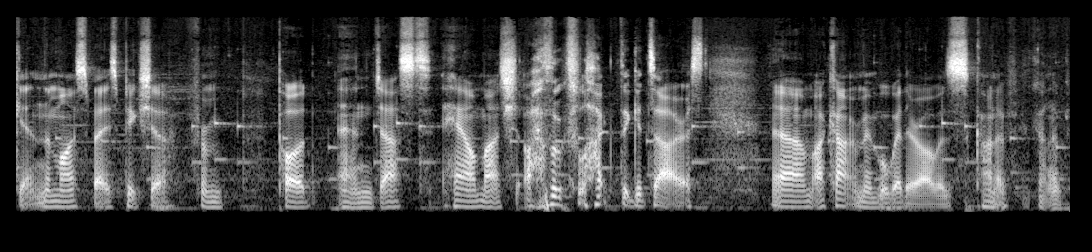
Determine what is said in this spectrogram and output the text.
getting the MySpace picture from Pod and just how much I looked like the guitarist. Um, I can't remember whether I was kind of kind of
